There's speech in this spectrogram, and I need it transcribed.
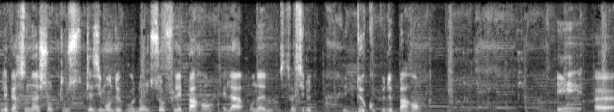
Les personnages sont tous quasiment debout, donc sauf les parents. Et là, on a cette fois-ci le- les deux couples de parents. Et euh,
